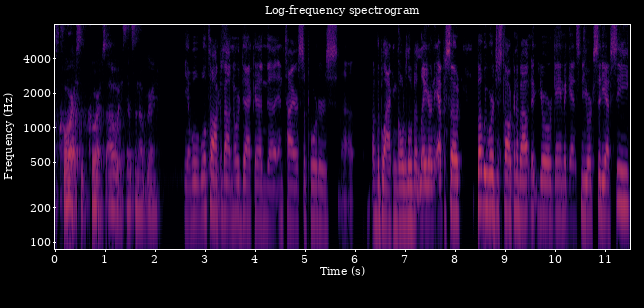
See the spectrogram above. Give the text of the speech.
Of course, of course, always. That's a no-brainer. Yeah, we'll we'll talk about Nordecke and the entire supporters uh, of the black and gold a little bit later in the episode. But we were just talking about your game against New York City FC.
